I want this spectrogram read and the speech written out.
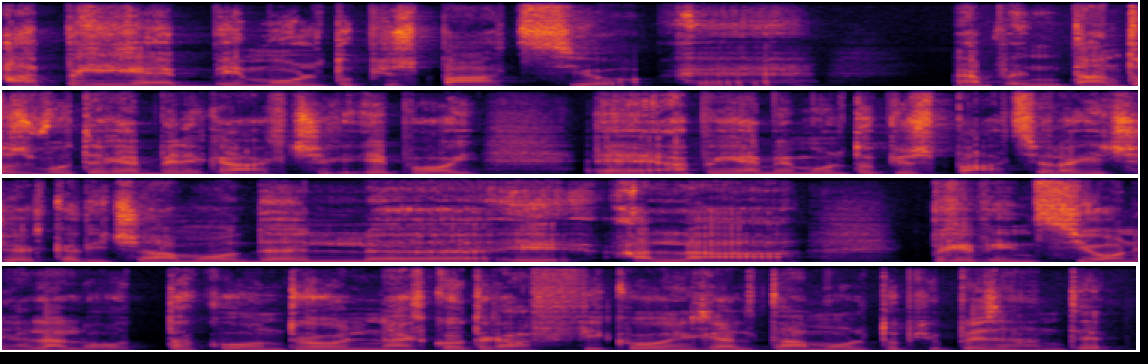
aprirebbe molto più spazio eh, intanto svuoterebbe le carceri e poi eh, aprirebbe molto più spazio alla ricerca diciamo del, eh, alla prevenzione, alla lotta contro il narcotraffico in realtà molto più pesante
